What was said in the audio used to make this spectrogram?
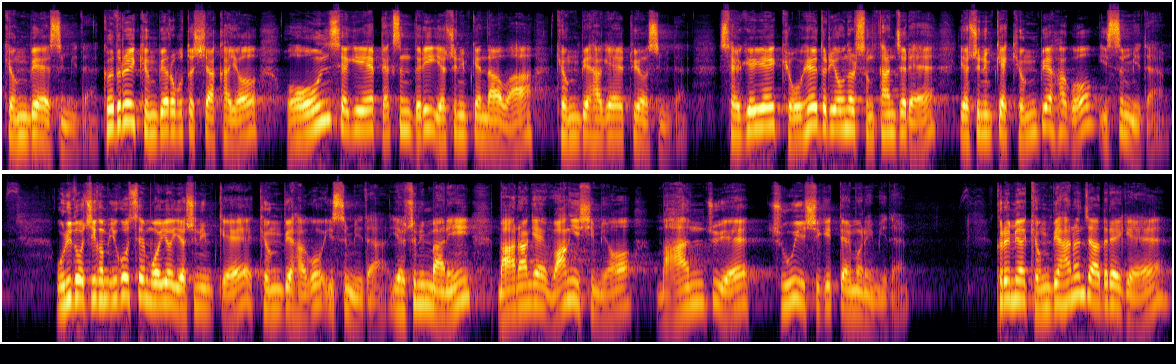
경배했습니다. 그들의 경배로부터 시작하여 온 세계의 백성들이 예수님께 나와 경배하게 되었습니다. 세계의 교회들이 오늘 성탄절에 예수님께 경배하고 있습니다. 우리도 지금 이곳에 모여 예수님께 경배하고 있습니다. 예수님만이 만왕의 왕이시며 만주의 주이시기 때문입니다. 그러면 경배하는 자들에게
